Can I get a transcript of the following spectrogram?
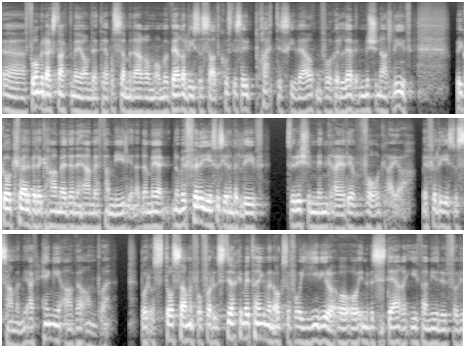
eh, formiddag snakket vi om dette her på seminaret, om, om, å være lys og salt. Hvordan det ser ut praktisk i verden for å kunne leve et misjonært liv. Og I går kveld vil jeg ha med denne her med familien. Når vi, når vi følger Jesus gjennom et liv, så det er ikke min greie, det er vår greie. Vi følger Jesus sammen. Vi er avhengige av hverandre. Både å stå sammen for å få den styrken vi trenger, men også for å gi videre og, og investere i familien utenfor.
